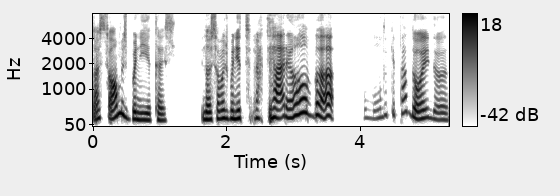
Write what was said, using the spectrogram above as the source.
Nós somos bonitas. Nós somos bonitas pra caramba! O mundo que tá doido.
